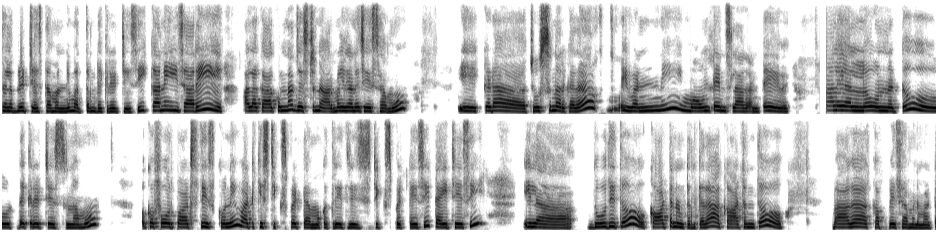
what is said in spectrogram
సెలబ్రేట్ చేస్తామండి మొత్తం డెకరేట్ చేసి. కానీ ఈసారి అలా కాకుండా జస్ట్ నార్మల్ గానే చేసాము ఇక్కడ చూస్తున్నారు కదా ఇవన్నీ మౌంటైన్స్ లాగా అంటే హిమాలయాల్లో ఉన్నట్టు డెకరేట్ చేస్తున్నాము. ఒక ఫోర్ పార్ట్స్ తీసుకొని వాటికి స్టిక్స్ పెట్టాము. ఒక త్రీ త్రీ స్టిక్స్ పెట్టేసి టై చేసి ఇలా దూదితో కాటన్ ఉంటుంది కదా ఆ కాటన్తో బాగా కప్పేసామన్నమాట.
